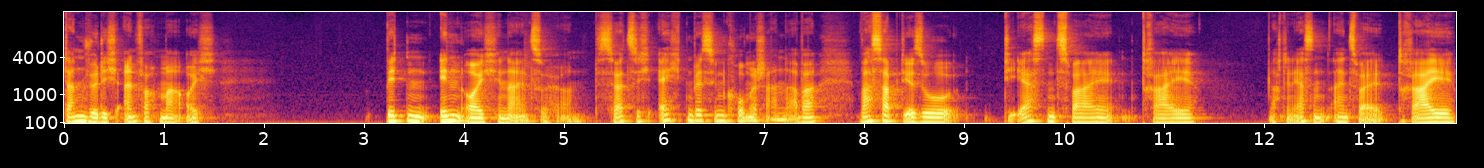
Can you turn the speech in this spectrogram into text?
dann würde ich einfach mal euch bitten, in euch hineinzuhören. Das hört sich echt ein bisschen komisch an, aber was habt ihr so die ersten zwei, drei, nach den ersten ein, zwei, drei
